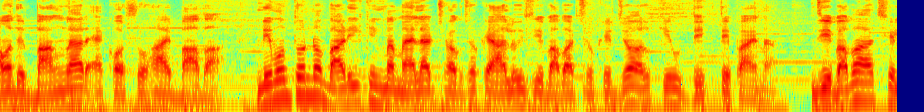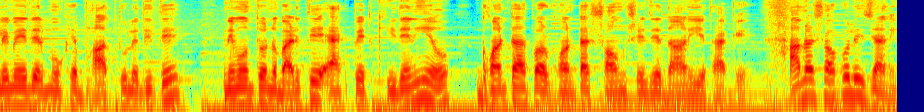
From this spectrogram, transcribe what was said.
আমাদের বাংলার এক অসহায় বাবা। নেমন্তন্ন বাড়ি কিংবা মেলার ঝকঝকে আলোয় যে বাবার চোখের জল কেউ দেখতে পায় না। যে বাবা ছেলে মেয়েদের মুখে ভাত তুলে দিতে, নেমন্তন্ন বাড়িতে এক পেট খিদে নিয়েও ঘণ্টার পর ঘণ্টা সংসেজে দাঁড়িয়ে থাকে। আমরা সকলেই জানি,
